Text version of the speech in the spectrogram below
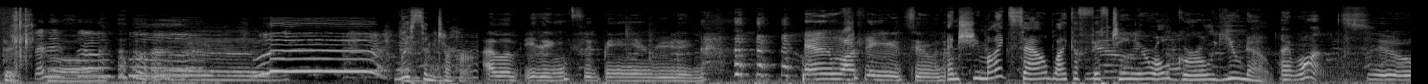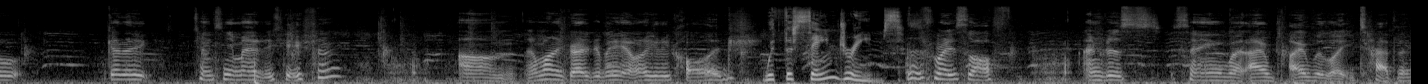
three. That is so cool. Listen to her. I love eating, sleeping, and reading. and watching YouTube. And she might sound like a 15 year old girl you know. I want to get a continue my education. Um, I want to graduate. I want to go to college. With the same dreams. This is for myself. I'm just saying what I, I would like to happen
